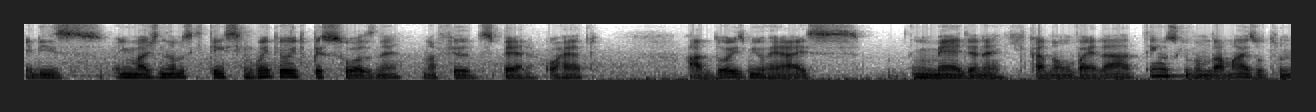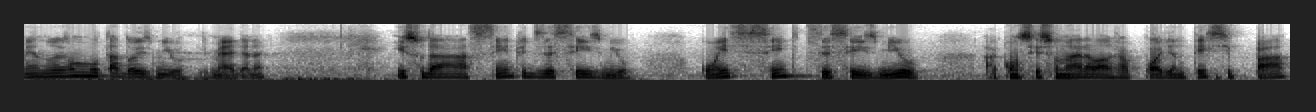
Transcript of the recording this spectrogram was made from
Eles, imaginamos que tem 58 pessoas, né, na fila de espera, correto? A dois mil reais em média, né, que cada um vai dar. Tem os que vão dar mais, outros menos, mas vamos botar dois mil de média, né? Isso dá 116 mil. Com esses 116 mil, a concessionária ela já pode antecipar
